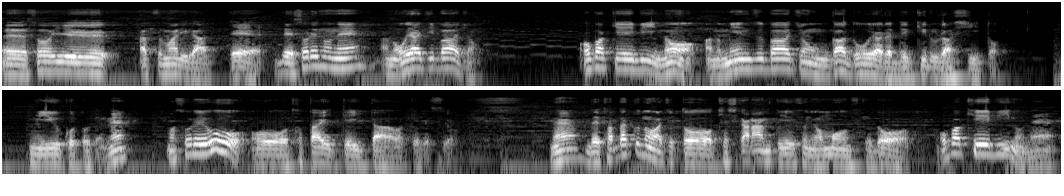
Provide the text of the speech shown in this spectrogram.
えー、そういう集まりがあって、で、それのね、あの、親父バージョン。オバ KB の、あの、メンズバージョンがどうやらできるらしいと。いうことでね。まあ、それを、叩いていたわけですよ。ね。で、叩くのはちょっと、けしからんっていうふうに思うんですけど、オバ KB のね、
